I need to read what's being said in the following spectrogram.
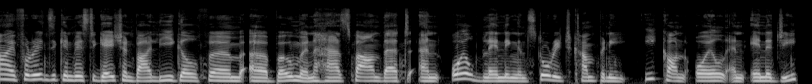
Now, a forensic investigation by legal firm uh, Bowman has found that an oil blending and storage company Econ Oil and Energy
